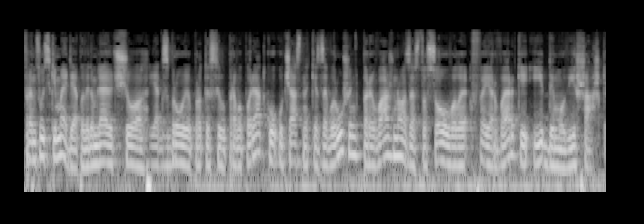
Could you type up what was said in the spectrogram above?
Французькі медіа повідомляють, що як зброю проти сил правопорядку учасники заворушень переважно застосовували феєрверки і димові шашки.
